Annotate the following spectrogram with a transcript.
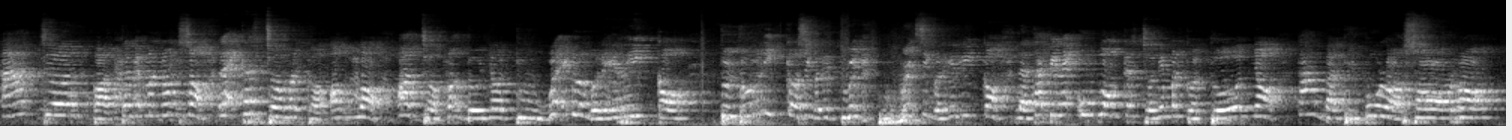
Ajur boten mek menungso. Lek kerja mergo Allah aja kok donya dhuwit iku golek riko dudu riko sing golek dhuwit dhuwit sing golek riko lah tapi nek wong kerjane mergo donya tambah dipulo soro.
